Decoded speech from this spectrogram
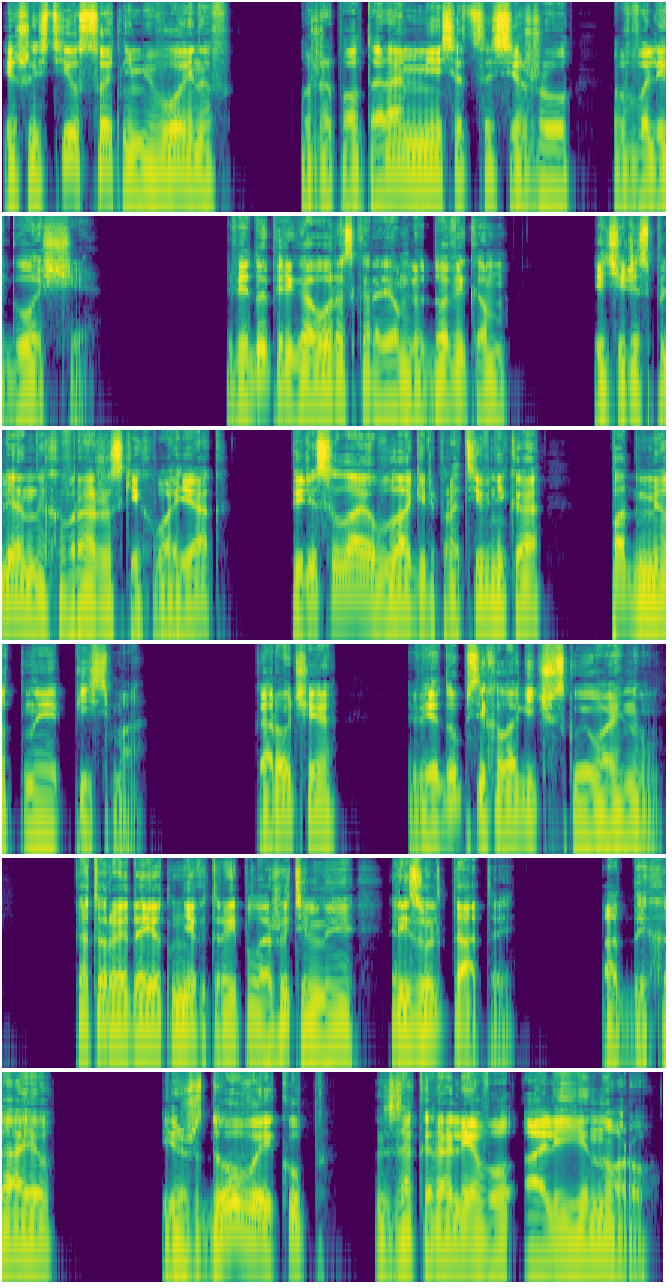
и шестью сотнями воинов уже полтора месяца сижу в Валегоще. Веду переговоры с королем Людовиком и через пленных вражеских вояк пересылаю в лагерь противника подметные письма. Короче, веду психологическую войну, которая дает некоторые положительные результаты. Отдыхаю и жду выкуп за королеву Алиенору.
